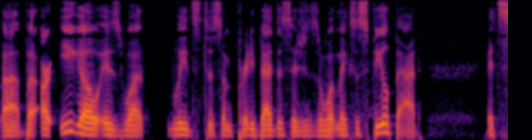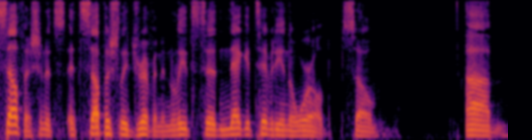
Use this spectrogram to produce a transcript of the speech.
uh, but our ego is what leads to some pretty bad decisions and what makes us feel bad. It's selfish and it's it's selfishly driven and leads to negativity in the world. So, um,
